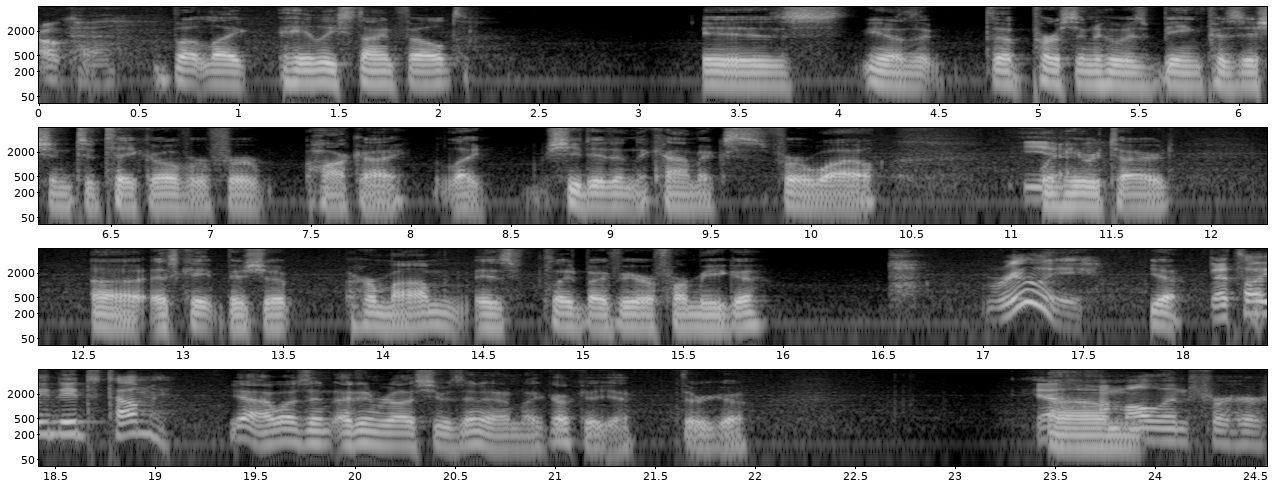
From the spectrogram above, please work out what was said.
Okay. But like Hailee Steinfeld is, you know, the the person who is being positioned to take over for Hawkeye, like she did in the comics for a while Yeah. when he retired. Uh, as Kate Bishop, her mom is played by Vera Farmiga. really? Yeah, That's all you need to tell me. yeah. I wasn't. I didn't realize she was in it. I'm like, okay, yeah, there you go. Yeah, Um, I'm all in for her.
